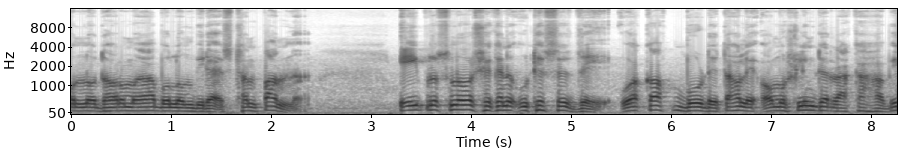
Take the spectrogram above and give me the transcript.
অন্য ধর্মাবলম্বীরা স্থান পান না। এই প্রশ্ন সেখানে উঠেছে যে, ওয়াকফ বোর্ডে তাহলে অমুসলিমদের রাখা হবে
